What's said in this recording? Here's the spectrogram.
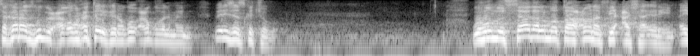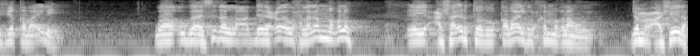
sakaraad rubuca oo waxba tegi karin waba ku falmayn meliisaa iska joogo. Wahum usaada almutaacuuna fii cashaa'irihim ay fii qabaa'ilihim. Waa ugaasida la adeeco ee wax laga maqlo ay cashaa'irtooda qabailka wax ka maqlaan wey jamcu cashiira.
